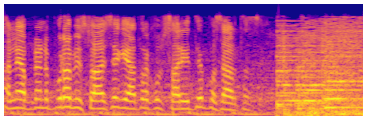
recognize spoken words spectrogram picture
અને આપણને પૂરા વિશ્વાસ છે કે યાત્રા ખૂબ સારી રીતે પસાર થશે.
